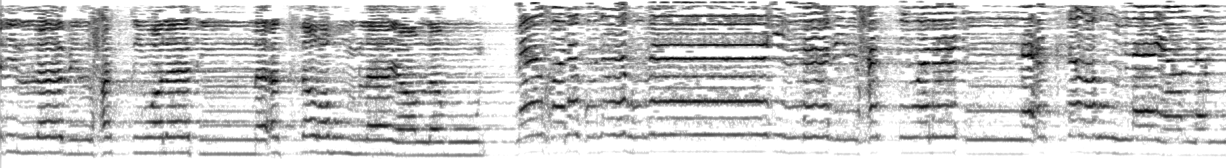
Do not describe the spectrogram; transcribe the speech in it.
إلا بالحق ولكن أكثرهم لا يعلمون. ما خلقناهما ولكن أكثرهم لا يعلمون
